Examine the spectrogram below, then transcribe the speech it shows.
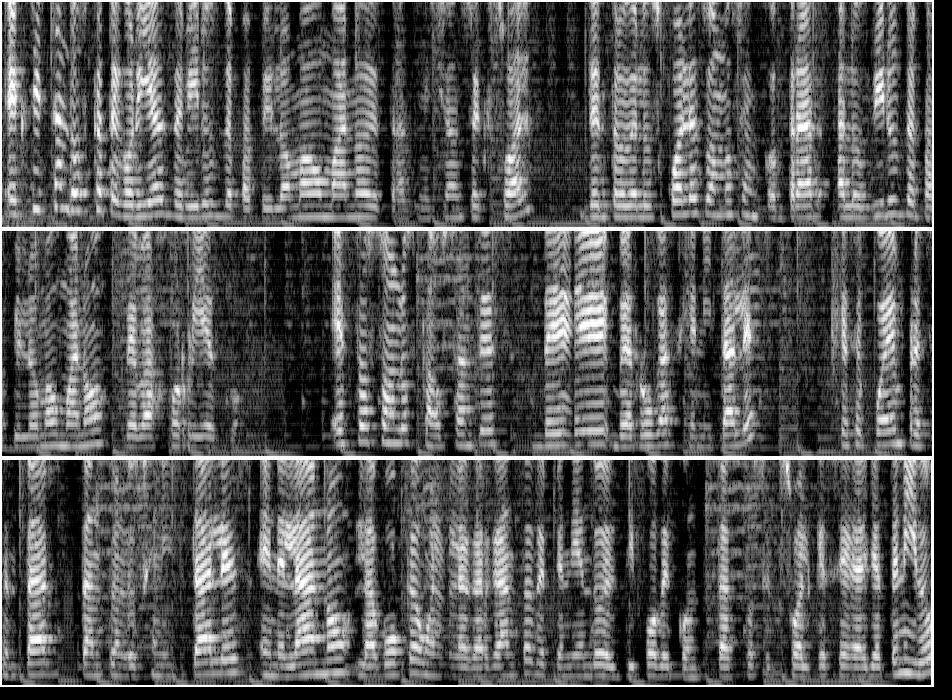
Existen dos categorías de virus de papiloma humano de transmisión sexual, dentro de los cuales vamos a encontrar a los virus de papiloma humano de bajo riesgo. Estos son los causantes de verrugas genitales que se pueden presentar tanto en los genitales, en el ano, la boca o en la garganta, dependiendo del tipo de contacto sexual que se haya tenido.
